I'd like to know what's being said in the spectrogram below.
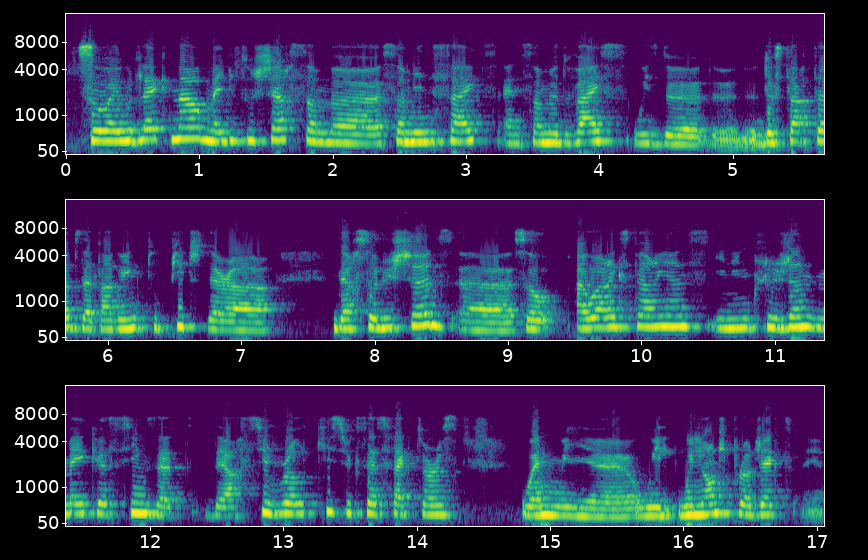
So I would like now maybe to share some uh, some insights and some advice with the, the, the, startups that are going to pitch their uh, their solutions. Uh, so our experience in inclusion make us think that there are several key success factors when we, uh, we, we launch projects in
